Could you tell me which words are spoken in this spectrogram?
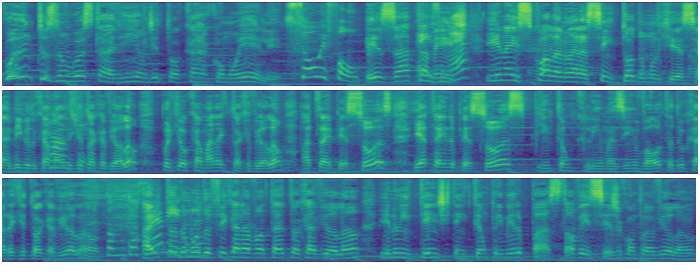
quantos não gostariam de tocar como ele? Soul e folk. Exatamente. É isso, né? E na escola não era assim? Todo mundo queria ser amigo do camarada Country. que toca violão, porque o camarada que toca violão atrai pessoas e atraindo pessoas pintam climas em volta do cara que toca violão. Todo mundo quer ser Aí amigo, todo mundo né? fica na vontade de tocar violão e não entende que tem que ter um primeiro passo. Talvez seja comprar um violão,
